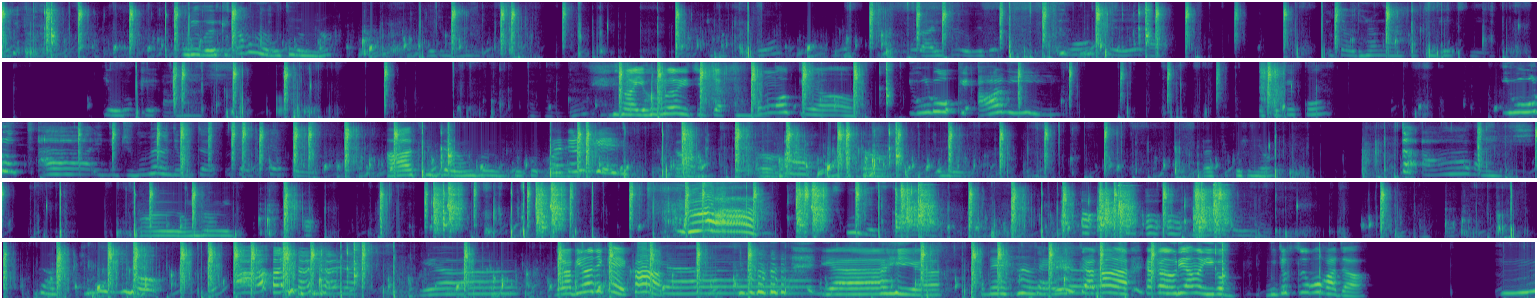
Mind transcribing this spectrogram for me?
우리 왜 이렇게 적응을 못 해줬냐? 요즘 안 하지. 그리고 오 나이스 여기서 이렇게 아 이자가 너랑 나랑 같은 게임이야. 요렇게 아 감사합니다. 아 영광이 진짜 똥먹게요. 요렇게 아니 어떻겠고? 요렇게 아 이제 죽으면 이제 부터 부터 때릴게. 아 진짜 영광이 듣고. 나 때릴게. 야, 야, 아 야. 야 죽고 싶냐? 따- 아 나이. 아유 영상이. 내가 밀어줄게. 가. 이야 이야. 네. 잠깐만. 잠깐 우리 한번 이거 무적 쓰고 가자. 음?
